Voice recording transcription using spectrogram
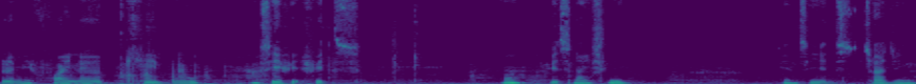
let me find a cable. See if it fits. Huh, fits nicely. You can see it's charging.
